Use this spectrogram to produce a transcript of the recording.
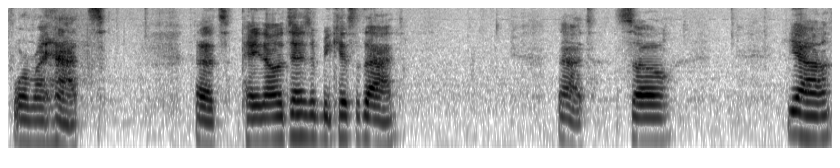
for my hats. That's pay no attention because of that. That. So yeah,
